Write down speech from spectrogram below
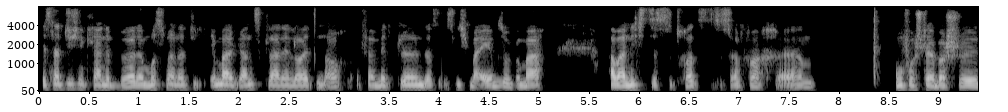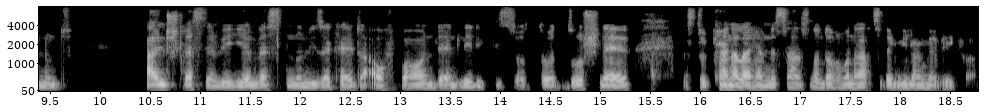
ist natürlich eine kleine Bürde, muss man natürlich immer ganz klar den Leuten auch vermitteln, das ist nicht mal eben so gemacht, aber nichtsdestotrotz ist es einfach ähm, unvorstellbar schön und allen Stress, den wir hier im Westen und dieser Kälte aufbauen, der entledigt dich so, so schnell, dass du keinerlei Hemmnis hast, nur darüber nachzudenken, wie lang der Weg war.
